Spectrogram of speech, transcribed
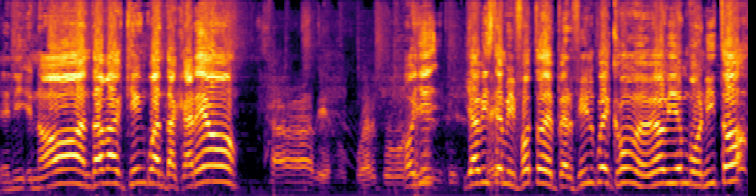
en- No, andaba aquí en Guantacareo. Ah, viejo puerco. Oye. ¿ya viste Eh, mi foto de perfil, güey? ¿Cómo me veo bien bonito?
